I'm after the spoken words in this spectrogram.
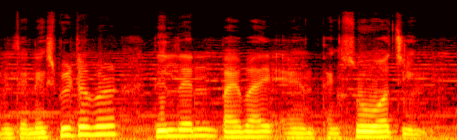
मिलते हैं नेक्स्ट वीडियो पर। Till then bye bye and thanks for watching.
